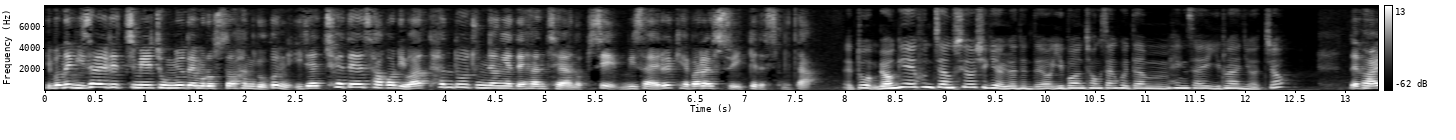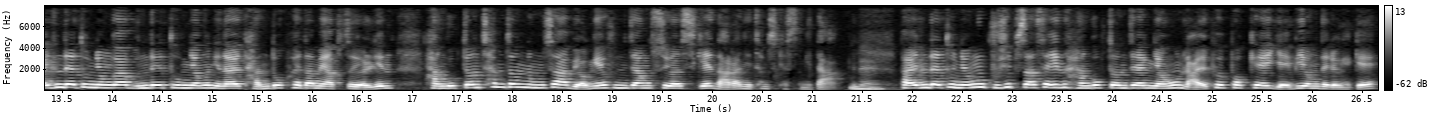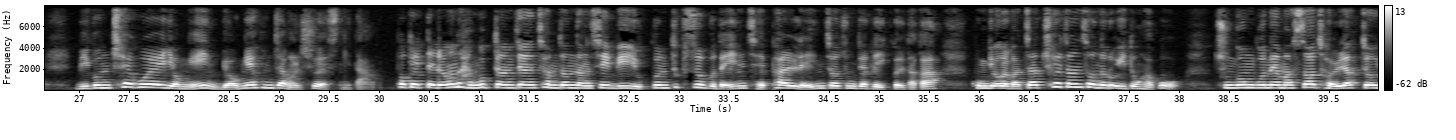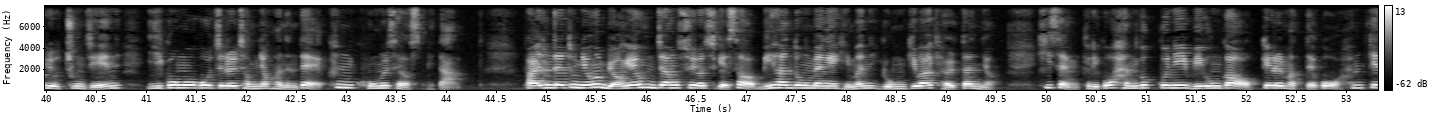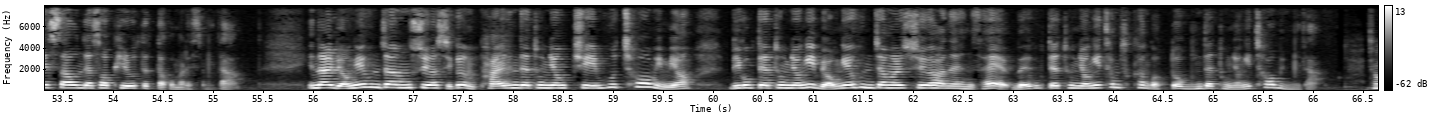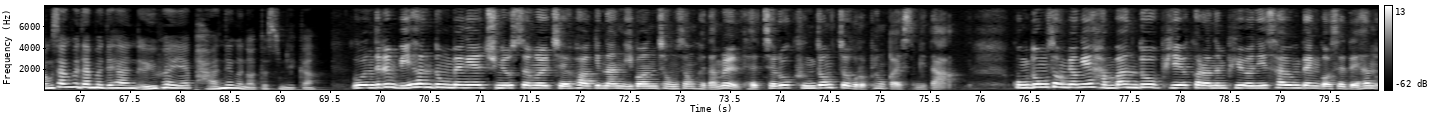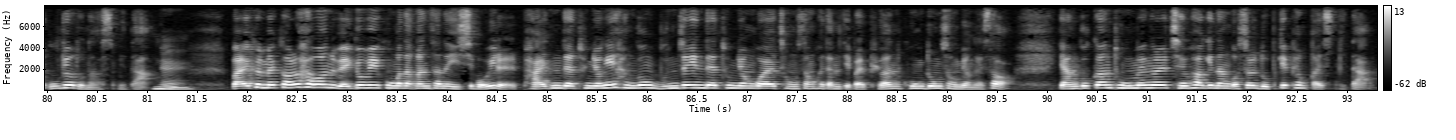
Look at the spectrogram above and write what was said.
이번에 미사일 지침이 종료됨으로써 한국은 이제 최대 사거리와 탄도 중량에 대한 제한 없이 미사일을 개발할 수 있게 됐습니다. 또 명예 훈장 수여식이 열렸는데요. 이번 정상회담 행사의 일환이었죠? 네, 바이든 대통령과 문 대통령은 이날 단독 회담에 앞서 열린 한국전 참전용사 명예훈장 수여식에 나란히 참석했습니다. 네. 바이든 대통령은 94세인 한국전쟁 영웅 랄프 퍼케 예비영 대령에게 미군 최고의 영예인 명예훈장을 수여했습니다. 퍼켓 대령은 한국전쟁 참전 당시 미 육군 특수부대인 제8 레인저 중대를 이끌다가 공격을 받자 최전선으로 이동하고 중공군에 맞서 전략적 요충지인 205 고지를 점령하는데 큰 공을 세웠습니다. 바이든 대통령은 명예훈장 수여식에서 미한 동맹의 힘은 용기와 결단력, 희생, 그리고 한국군이 미군과 어깨를 맞대고 함께 싸운 데서 비롯됐다고 말했습니다. 이날 명예훈장 수여식은 바이든 대통령 취임 후 처음이며 미국 대통령이 명예훈장을 수여하는 행사에 외국 대통령이 참석한 것도 문 대통령이 처음입니다. 정상회담에 대한 의회의 반응은 어떻습니까? 의원들은 미한 동맹의 중요성을 재확인한 이번 정상회담을 대체로 긍정적으로 평가했습니다. 공동성명에 한반도 비핵화라는 표현이 사용된 것에 대한 우려도 나왔습니다. 네. 마이클 맥카울 하원 외교위 공화당 간사는 25일 바이든 대통령이 한국 문재인 대통령과의 정상회담 뒤 발표한 공동성명에서 양국 간 동맹을 재확인한 것을 높게 평가했습니다.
